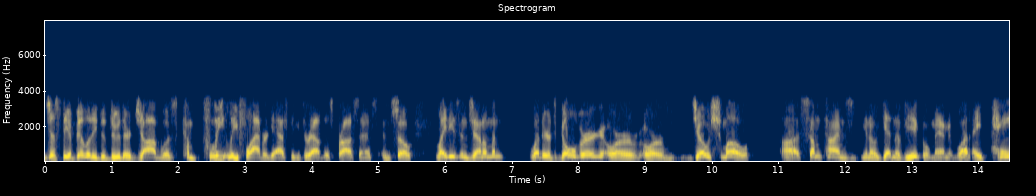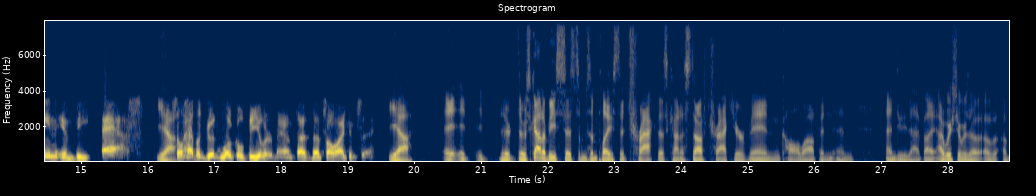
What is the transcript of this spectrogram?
just the ability to do their job was completely flabbergasting throughout this process. And so, ladies and gentlemen, whether it's Goldberg or or Joe Schmo, uh, sometimes you know getting a vehicle, man, what a pain in the ass. Yeah. So have a good local dealer, man. That that's all I can say. Yeah. It, it, it there there's got to be systems in place to track this kind of stuff, track your VIN and call up and and and do that. But I, I wish there was a a,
